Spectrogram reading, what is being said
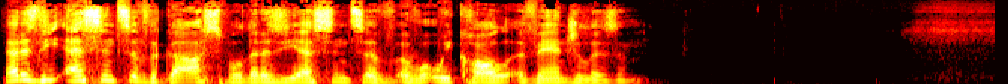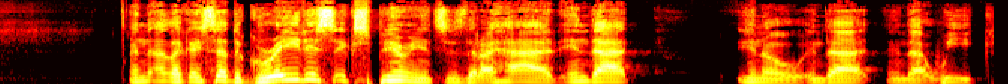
That is the essence of the gospel. That is the essence of, of what we call evangelism. And uh, like I said, the greatest experiences that I had in that, you know, in that in that week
